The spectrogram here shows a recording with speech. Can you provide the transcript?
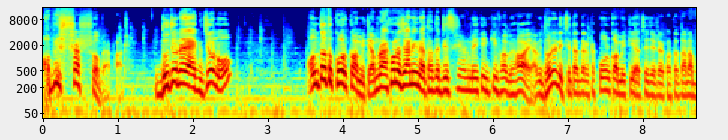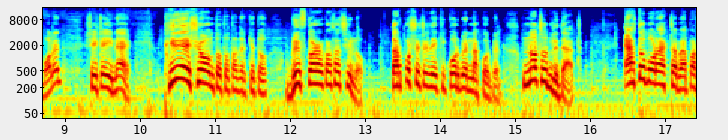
অবিশ্বাস্য ব্যাপার। দুজনের একজনও অন্তত কোর কমিটি আমরা এখনও জানি না তাদের ডিসিশন মেকিং কীভাবে হয়। আমি ধরে নিচ্ছি তাদের একটা কোর কমিটি আছে যেটার কথা তারা বলেন, সেটাই নেয়। ফিরে এসে অন্তত তাদেরকে তো ব্রিফ করার কথা ছিল। তারপর সেটা নিয়ে কি করবেন না করবেন? নট অনলি দ্যাট এত বড় একটা ব্যাপার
